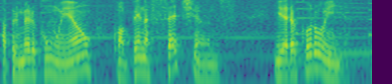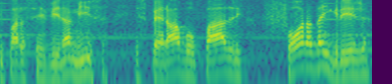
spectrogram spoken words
a primeira comunhão com apenas sete anos e era coroinha, e para servir na missa esperava o padre fora da igreja,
